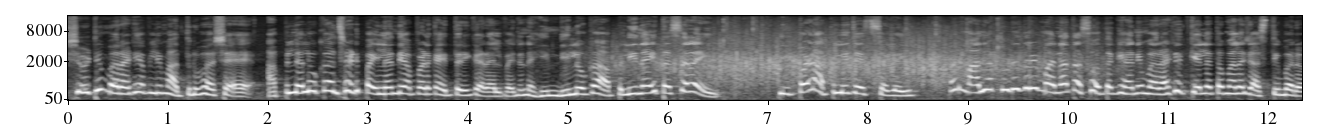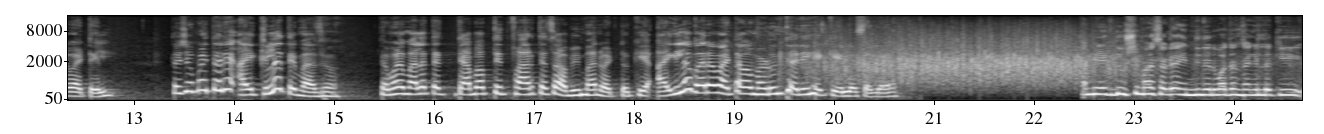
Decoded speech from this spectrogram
शेवटी मराठी आपली मातृभाषा आहे. आपल्या लोकांसाठी पहिल्यांदा आपण काहीतरी करायला पाहिजे. ना हिंदी लोक आपली नाही तसं नाही. ती पण आपलीच आहेत सगळी. पण माझ्या कुठेतरी मनात असं होतं की ह्याने मराठीत केलं तर मला जास्ती बरं वाटेल. त्याच्यामुळे त्याने ऐकलं ते माझं. त्यामुळे मला त्या त्या बाबतीत फार त्याचा अभिमान वाटतो की आईला बरं वाटावं म्हणून त्यांनी हे केलं सगळं. आम्ही एक दिवशी मला सगळ्या हिंदी निर्मात्यांनी सांगितलं की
